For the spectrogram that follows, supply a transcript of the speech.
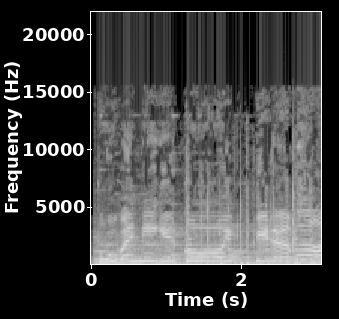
பூவனியர் போய் பிறவா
